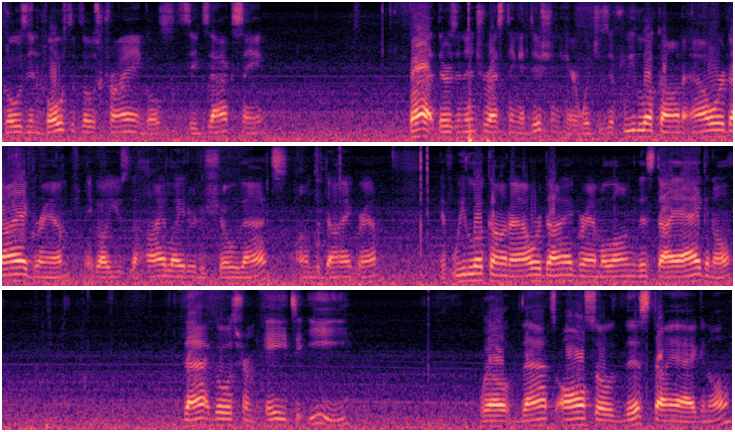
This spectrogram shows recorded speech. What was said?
goes in both of those triangles. It's the exact same. But there's an interesting addition here, which is if we look on our diagram, maybe I'll use the highlighter to show that on the diagram. If we look on our diagram along this diagonal, that goes from A to E. Well, that's also this diagonal,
